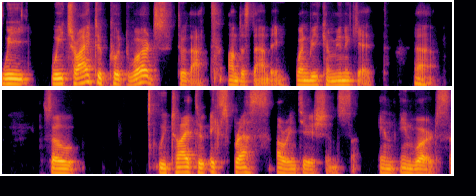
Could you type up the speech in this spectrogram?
We we try to put words to that understanding when we communicate. Uh, so we try to express our intuitions in in words,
